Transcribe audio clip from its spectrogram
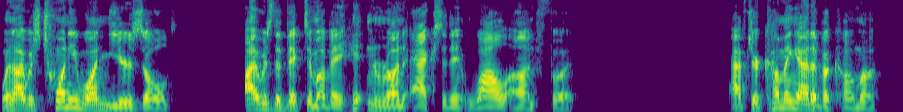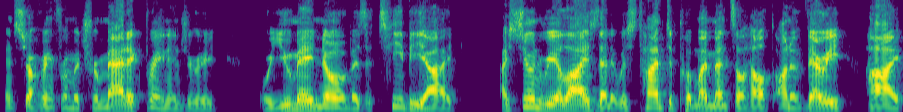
When I was 21 years old, I was the victim of a hit and run accident while on foot. After coming out of a coma and suffering from a traumatic brain injury, or you may know of as a TBI, I soon realized that it was time to put my mental health on a very high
